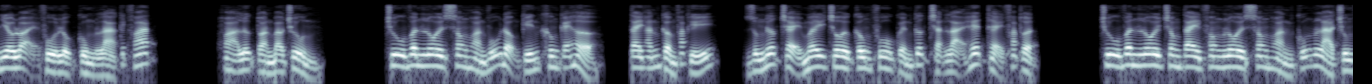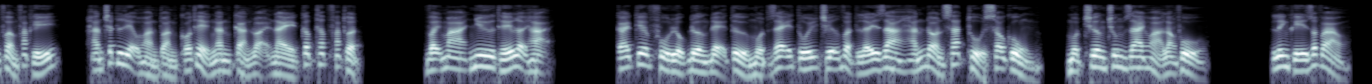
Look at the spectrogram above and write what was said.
Nhiều loại phù lục cùng là kích phát. Hỏa lực toàn bao trùm. Chu Vân lôi song hoàn vũ động kín không kẽ hở, tay hắn cầm pháp khí, dùng nước chảy mây trôi công phu quyền cước chặn lại hết thể pháp thuật. Chu Vân lôi trong tay phong lôi song hoàn cũng là trung phẩm pháp khí, hắn chất liệu hoàn toàn có thể ngăn cản loại này cấp thấp pháp thuật. Vậy mà như thế lợi hại. Cái kia phù lục đường đệ tử một dãy túi chữ vật lấy ra hắn đòn sát thủ sau cùng, một chương trung giai hỏa long phủ. Linh khí rót vào.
